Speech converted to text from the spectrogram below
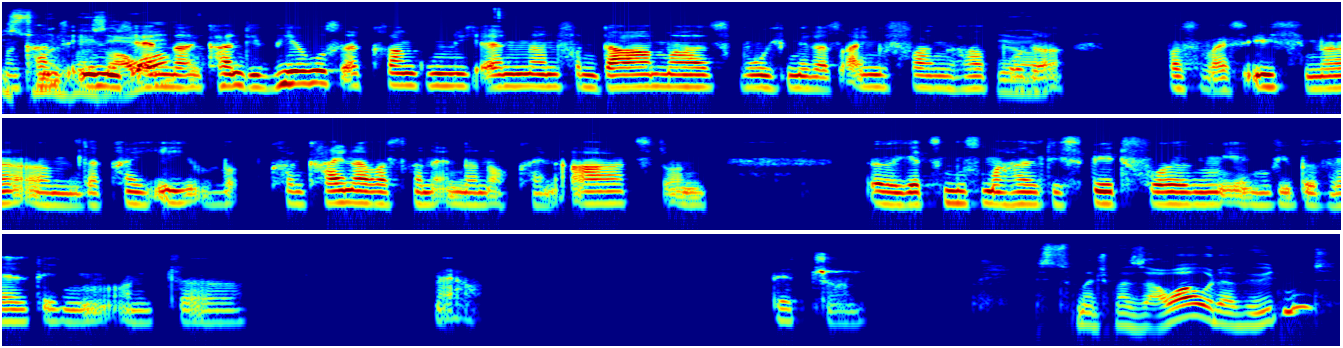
Man kann's manchmal eh nicht sauer? ändern, kann die Viruserkrankung nicht ändern von damals, wo ich mir das eingefangen habe Ja. oder was weiß ich, ne? Ähm, da kann ich eh kann keiner was dran ändern, auch kein Arzt und, äh, jetzt muss man halt die Spätfolgen irgendwie bewältigen und, äh, na ja. Wird schon. Bist du manchmal sauer oder wütend?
